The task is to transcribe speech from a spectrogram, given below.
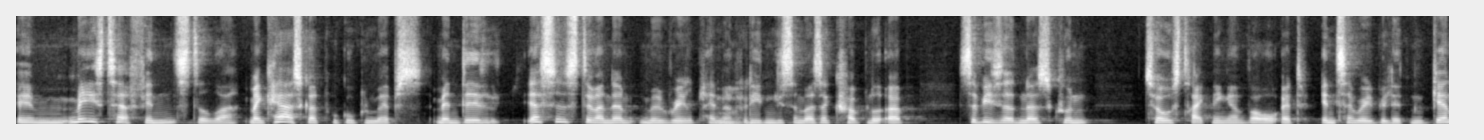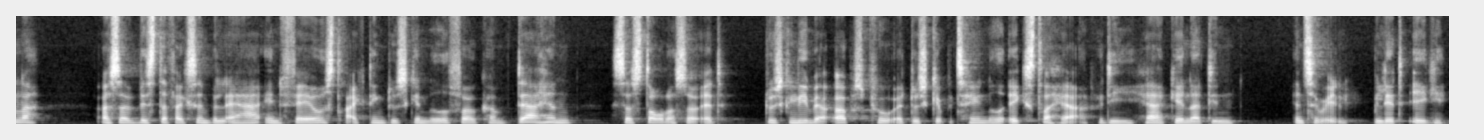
Øhm, mest til at finde steder. Man kan også godt bruge Google Maps, men det, jeg synes, det var nemt med Rail Planner, mm. fordi den ligesom også er koblet op. Så viser den også kun togstrækninger, hvor at Interrail-billetten gælder. Og så hvis der for eksempel er en færgestrækning, du skal med for at komme derhen, så står der så, at du skal lige være ops på, at du skal betale noget ekstra her, fordi her gælder din Interrail-billet ikke.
